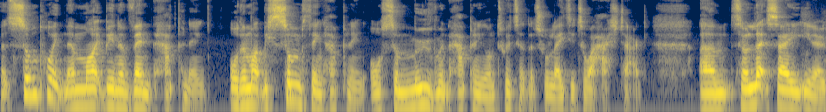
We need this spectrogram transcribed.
at some point there might be an event happening or there might be something happening or some movement happening on Twitter that's related to a hashtag. Um, so let's say you know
